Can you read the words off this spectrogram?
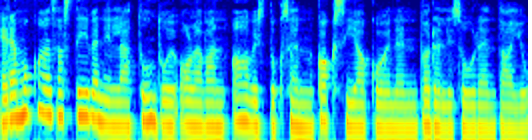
Heidän mukaansa Stevenillä tuntui olevan aavistuksen kaksijakoinen todellisuuden taju.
